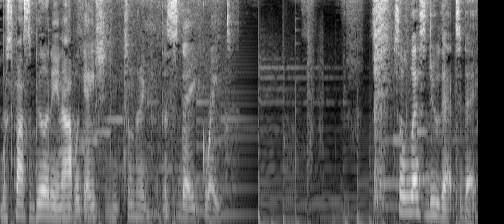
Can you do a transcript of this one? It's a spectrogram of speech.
responsibility and obligation to make this day great. So let's do that today.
